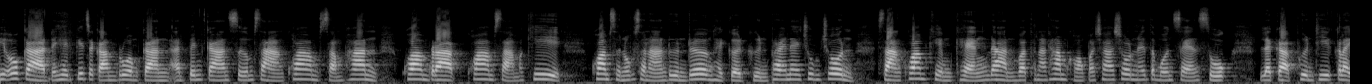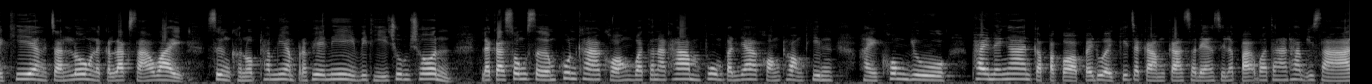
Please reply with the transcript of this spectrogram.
มีโอกาสได้เฮ็ดกิจกรรมร่วมกัน อันเป็นการเสริมสร้างความสัมพันธ์ ความรัก ความสามัคคีความสนุกสนานรื่นเริงให้เกิดขึ้นภายในชุมชน สร้างความเข้มแข็งด้านวัฒนธรรมของประชาชนในตำบลแสนสุข และกับพื้นที่ใกล้เคียง จันโล่งและก็รักษาไว้ซึ่งขนบธรรมเนียมประเพณีวิถีชุมชน และก็ส่งเสริมคุณค่าของวัฒนธรรม ภูมิปัญญาของท้องถิ่นให้คงอยู่ ภายในงานกับประกอบไปด้วยกิจกรรมการแสดงศิลปะวัฒนธรรมอีสาน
